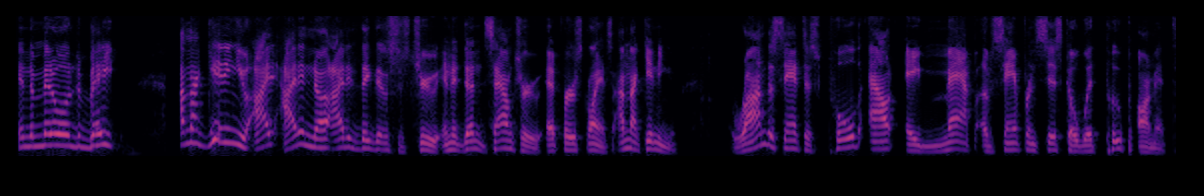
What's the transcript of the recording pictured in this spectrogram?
in the middle of debate. I'm not kidding you. I, I didn't know. I didn't think this was true. And it doesn't sound true at first glance. I'm not kidding you. Ron DeSantis pulled out a map of San Francisco with poop on it.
